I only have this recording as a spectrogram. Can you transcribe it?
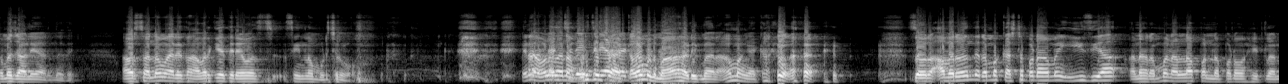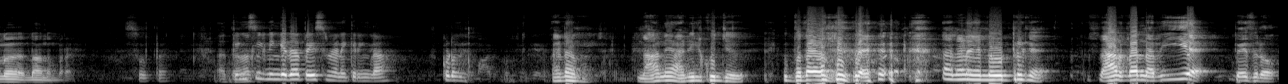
ரொம்ப ஜாலியாக இருந்தது. அவர் சொன்ன மாதிரி தான் அவருக்கே தெரியாம சீன்லாம் முடிச்சிருவோம். ஏன்னா அவ்வளோதான் நான் முடிச்சிட்டா கிளம்பணுமா? அப்படிம்பாரு. ஆமாங்க கிளம்பலாம். ஸோ அவர் வந்து ரொம்ப கஷ்டப்படாம ஈஸியா ஆனா ரொம்ப நல்லா பண்ண படம் ஹிட்லர்னு நான் நம்புறேன். சூப்பர். கிங்ஸ்லி நீங்கள் ஏதாவது பேசணும்னு நினைக்கிறீங்களா? கொடுங்க. மேடம் நானே அனில் குஞ்சு. இப்போ தான் வந்துக்கிறேன் அதனால் என்னை விட்டுருங்க. சார் தான் நிறைய பேசுகிறோம்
